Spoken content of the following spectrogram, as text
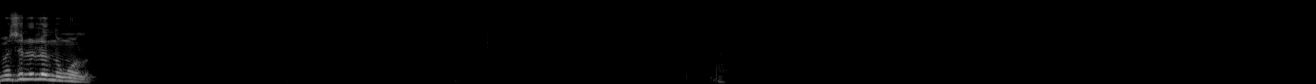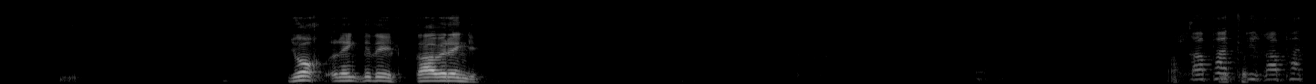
Kime sinirlendin oğlum? Yok renkli değil. Kahverengi. Kapat bir kapat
